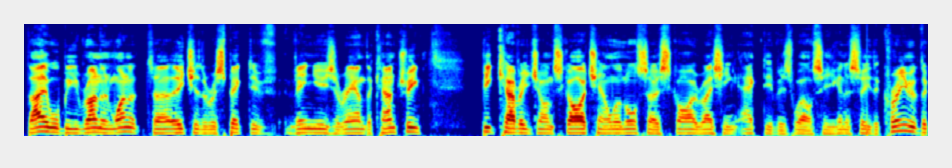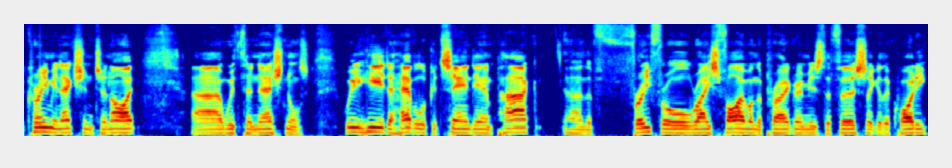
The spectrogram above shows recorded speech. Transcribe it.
They will be running one at uh, each of the respective venues around the country big coverage on Sky Channel and also Sky Racing Active as well. So you're going to see the cream of the cream in action tonight uh, with the Nationals. We're here to have a look at Sandown Park. Uh, the free for all race five on the program is the first leg of the quaddy.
